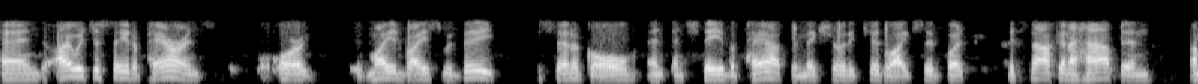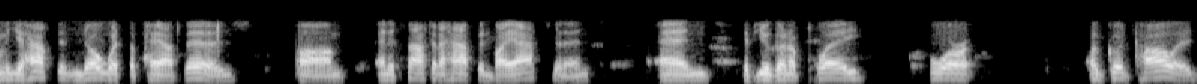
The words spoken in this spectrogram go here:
and I would just say to parents, or my advice would be to set a goal and, and stay the path and make sure the kid likes it. But it's not going to happen. I mean, you have to know what the path is, um, and it's not going to happen by accident. And if you're going to play for a good college,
